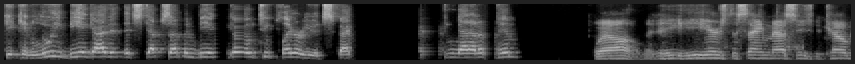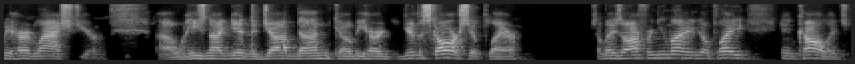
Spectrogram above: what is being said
Can, can Louis be a guy that, that steps up and be a go to player? Are you expecting that out of him? Well, he, he hears the same message that Kobe heard last year. Uh, when he's not getting the job done, Kobe heard, You're the scholarship player. Somebody's offering you money to go play in college.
